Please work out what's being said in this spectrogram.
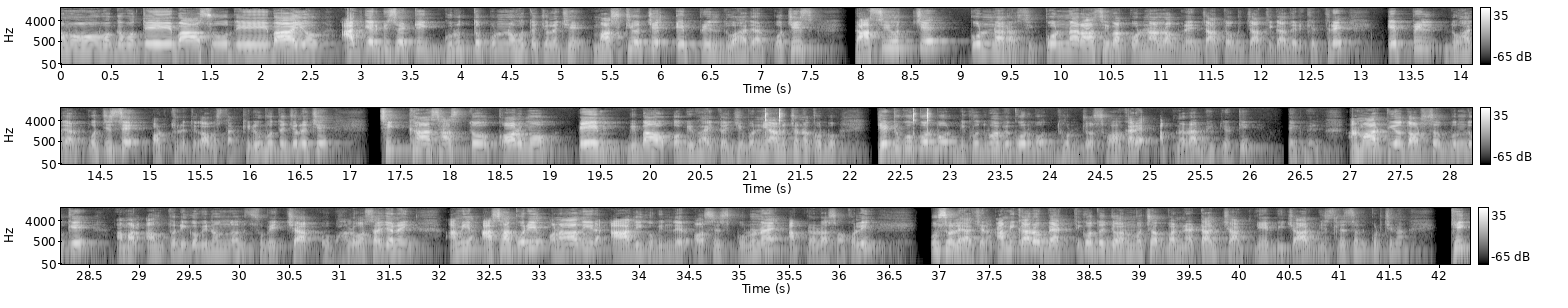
নমো ভগবতে বাসুদেবায়। আজকের বিষয়টি গুরুত্বপূর্ণ হতে চলেছে। মাসটি হচ্ছে এপ্রিল দু রাশি হচ্ছে কন্যা রাশি। কন্যা রাশি বা কন্যা লগ্নের জাতক জাতিকাদের ক্ষেত্রে এপ্রিল দু হাজার পঁচিশে অর্থনৈতিক অবস্থা কিরূপ হতে চলেছে? শিক্ষা, স্বাস্থ্য, কর্ম, প্রেম, বিবাহ ও বিবাহিত জীবন নিয়ে আলোচনা করব। যেটুকু করব, নিখুঁতভাবে করব। ধৈর্য সহকারে আপনারা ভিডিওটি দেখবেন। আমার প্রিয় দর্শক বন্ধুকে আমার আন্তরিক অভিনন্দন, শুভেচ্ছা ও ভালোবাসা জানাই। আমি আশা করি অনাদির আদি গোবিন্দের অশেষ করুণায় আপনারা সকলেই কুশলে আছেন। আমি কারও ব্যক্তিগত জন্মছক বা ন্যাটাল চার্ট নিয়ে বিচার বিশ্লেষণ করছি না। ঠিক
